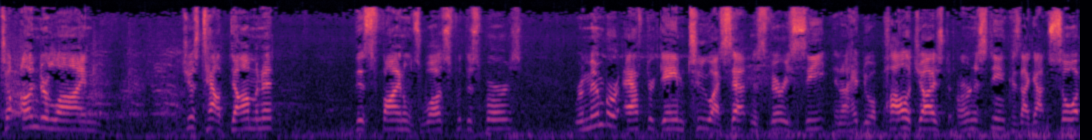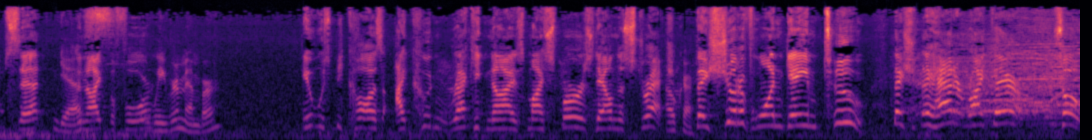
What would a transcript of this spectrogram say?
to underline just how dominant this finals was for the Spurs. Remember after game two, I sat in this very seat and I had to apologize to Ernestine because I got so upset Yes. the night before. We remember. It was because I couldn't recognize my Spurs down the stretch. Okay. They should have won game two. They should, they had it right there. So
